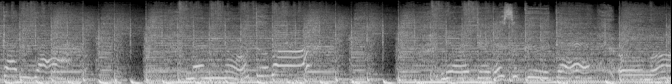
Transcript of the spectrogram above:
光や波の音を両手ですくって思う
